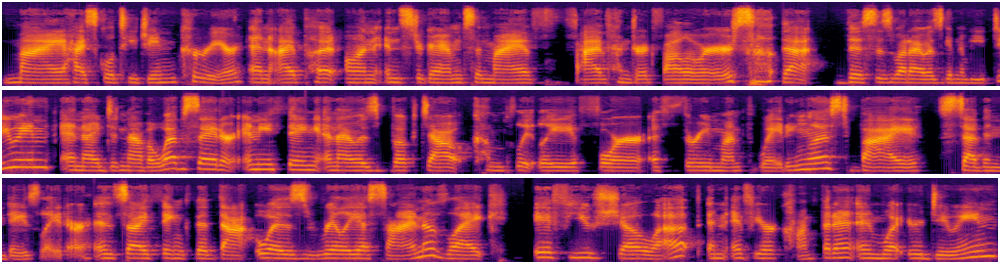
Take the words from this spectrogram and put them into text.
my high school teaching career. And I put on Instagram to my 500 followers that this is what I was going to be doing. And I didn't have a website or anything. And I was booked out completely for a three month waiting list by seven days later. And so I think that that was really a sign of like, if you show up and if you're confident in what you're doing,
